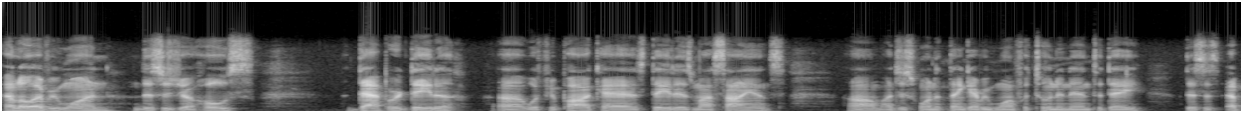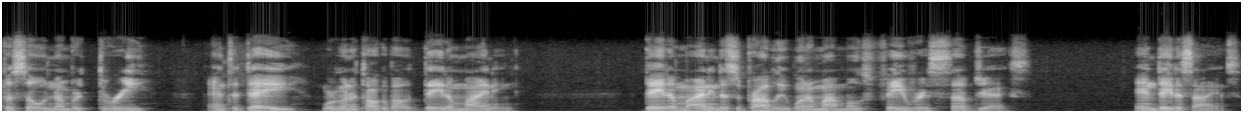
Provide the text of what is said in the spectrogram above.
Hello, everyone. This is your host, Dapper Data, uh, with your podcast, Data is My Science. Um, I just want to thank everyone for tuning in today. This is episode number three, and today we're going to talk about data mining. Data mining, this is probably one of my most favorite subjects in data science.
